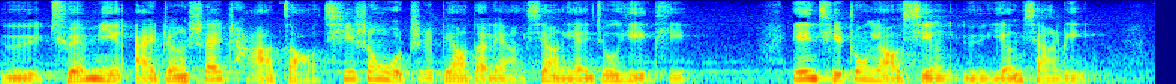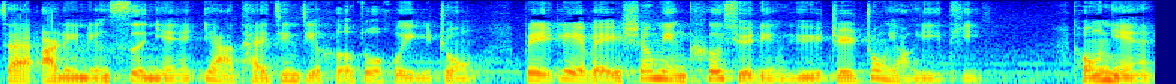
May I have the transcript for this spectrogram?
与全民癌症筛查早期生物指标的两项研究议题，因其重要性与影响力，在2004年亚太经济合作会议中被列为生命科学领域之重要议题。同年，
